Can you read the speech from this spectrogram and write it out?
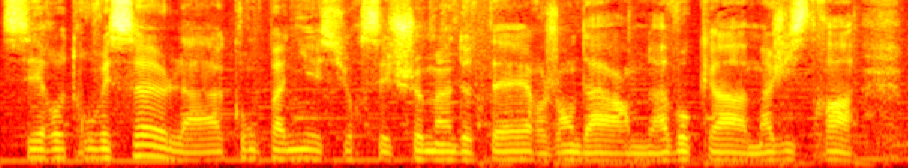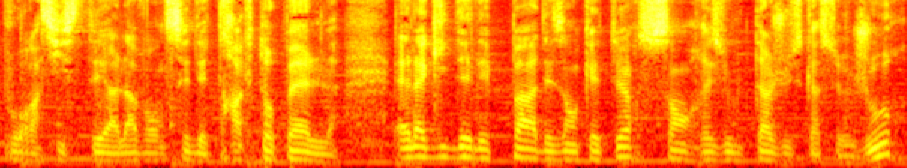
s'est retrouvée seule à accompagner sur ses chemins de terre gendarmes, avocats, magistrats, pour assister à l'avancée des tractopelles. Elle a guidé les pas des enquêteurs sans résultat jusqu'à ce jour.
